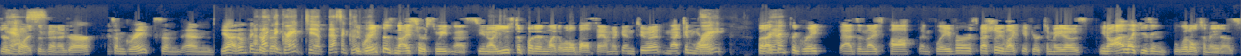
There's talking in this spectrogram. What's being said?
your Yes. choice of vinegar, some grapes, and and yeah, I don't think I like the grape tip. That's a good the one. grape is nice for sweetness. You know, I mm. used to put in like a little balsamic into it, and that can work. right? But I Yeah. think the grape adds a nice pop and flavor, especially like if your tomatoes. You know, I like using little tomatoes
